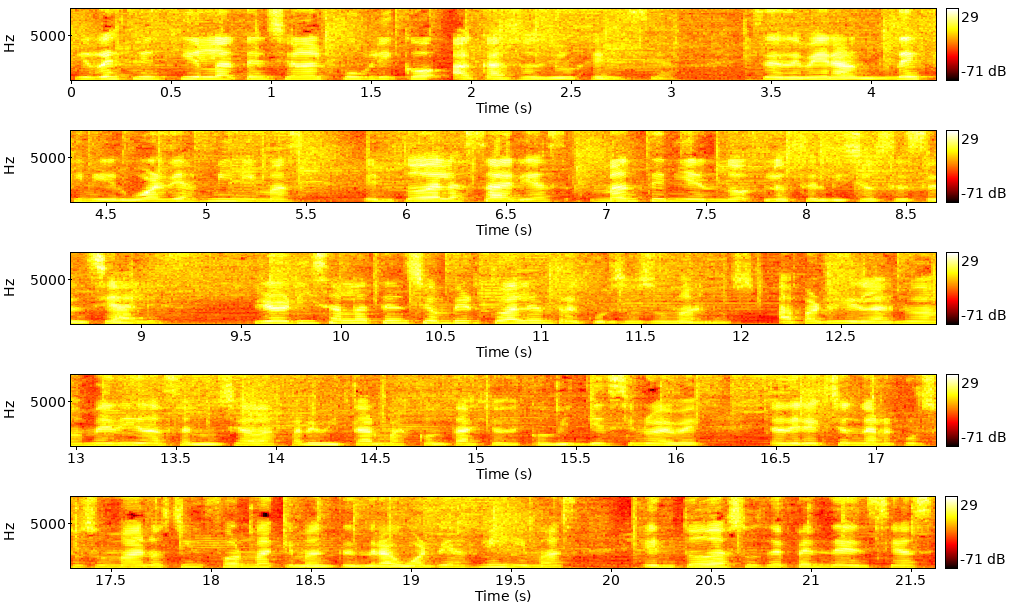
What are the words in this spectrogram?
y restringir la atención al público a casos de urgencia. Se deberán definir guardias mínimas en todas las áreas manteniendo los servicios esenciales. Priorizan la atención virtual en recursos humanos. A partir de las nuevas medidas anunciadas para evitar más contagios de COVID-19, la Dirección de Recursos Humanos informa que mantendrá guardias mínimas en todas sus dependencias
